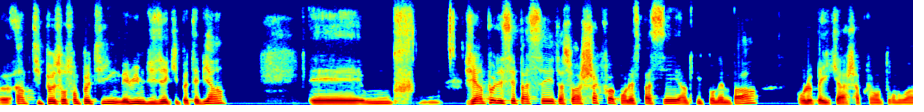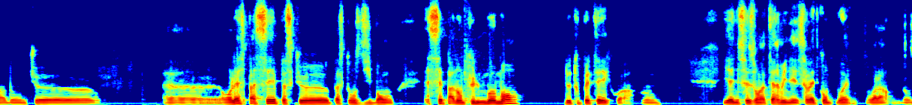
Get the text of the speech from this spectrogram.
euh, un petit peu sur son putting, mais lui me disait qu'il putait bien. Et j'ai un peu laissé passer. De toute façon, à chaque fois qu'on laisse passer un truc qu'on n'aime pas, on le paye cash après en tournoi. Donc, on laisse passer parce que parce qu'on se dit bon, c'est pas non plus le moment de tout péter, quoi. Il y a une saison à terminer. Ça va être ouais, voilà. Donc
